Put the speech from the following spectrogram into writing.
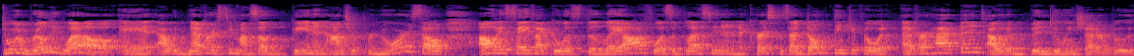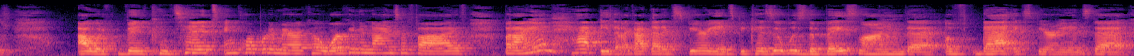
doing really well and I would never see myself being an entrepreneur. So I always say like it was the layoff was a blessing and a curse because I don't think if it would ever happened, I would have been doing Shutter Booth. I would have been content in corporate America, working a nine to five. But I am happy that I got that experience because it was the baseline that of that experience that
